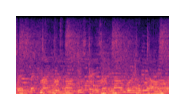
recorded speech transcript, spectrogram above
sest et mängus tahtis teised ta võita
